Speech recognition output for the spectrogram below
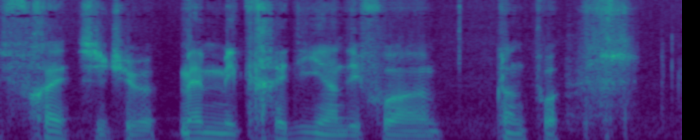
Frais, si tu veux. Même mes crédits, hein, des fois, hein, plein de fois.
